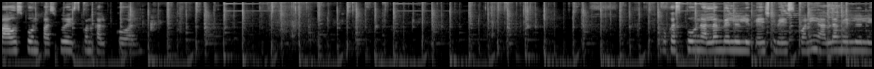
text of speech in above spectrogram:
పావు స్పూన్ పసుపు వేసుకొని కలుపుకోవాలి. ఒక స్పూన్ అల్లం వెల్లుల్లి పేస్ట్ వేసుకొని అల్లం వెల్లుల్లి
